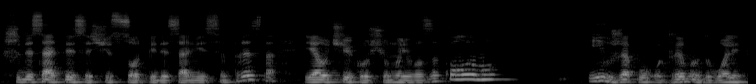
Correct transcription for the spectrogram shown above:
60 658 300. Я очікую, що ми його заколимо. І вже отримаю доволі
